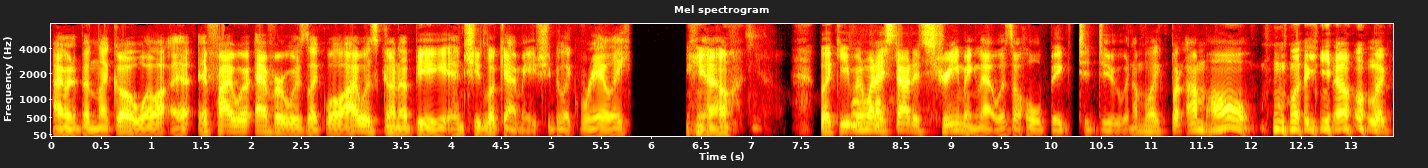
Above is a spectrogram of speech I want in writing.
I would have been like, oh, well, I- if I were ever was like, well, I was to be, and she'd look at me, she'd be like, really? You know? Like, even when I started streaming, that was a whole big to do. And I'm like, but I'm home. like, you know, like,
